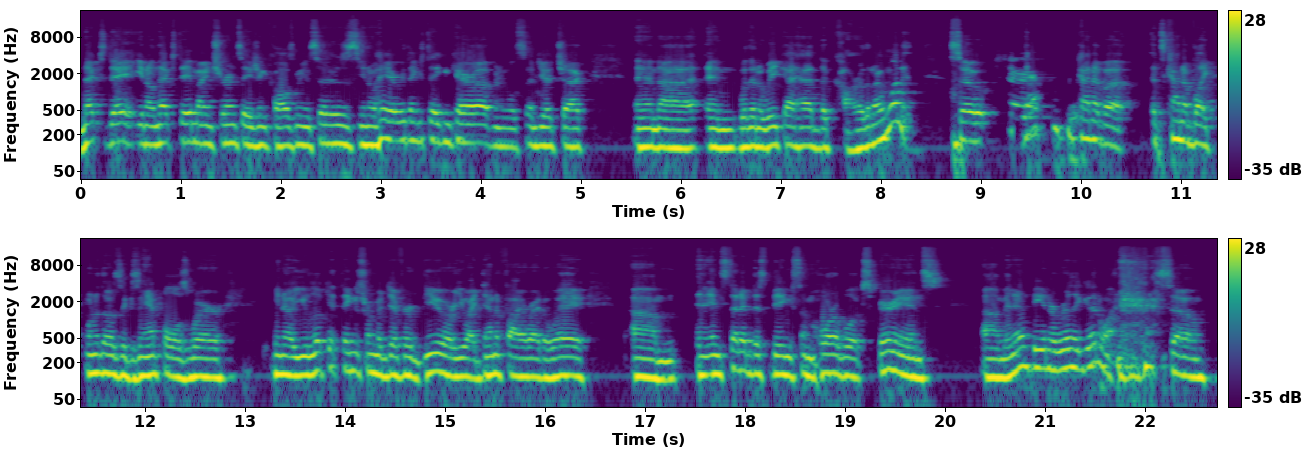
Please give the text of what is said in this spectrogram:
Next day, you know, next day my insurance agent calls me and says, you know, hey, everything's taken care of, and we'll send you a check. And uh, and within a week, I had the car that I wanted. So sure. that's kind of a it's kind of like one of those examples where you know you look at things from a different view or you identify right away. Um, and instead of this being some horrible experience, um, it ended up being a really good one. so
